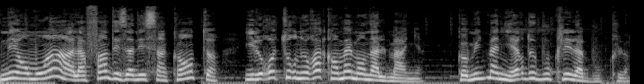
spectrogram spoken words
Néanmoins, à la fin des années 50, il retournera quand même en Allemagne, comme une manière de boucler la boucle.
